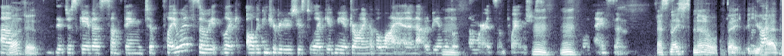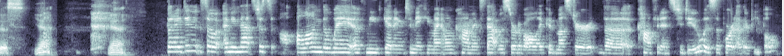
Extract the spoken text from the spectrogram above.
Um, Love it. It just gave us something to play with. So we like all the contributors used to like give me a drawing of a lion, and that would be in the Mm. book somewhere at some point, which was Mm, mm. nice. And That's nice to know that, that you had this. Yeah. Yeah. But I didn't. So I mean, that's just along the way of me getting to making my own comics. That was sort of all I could muster the confidence to do was support other people.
